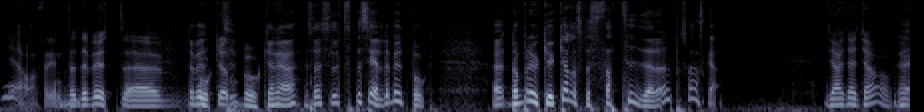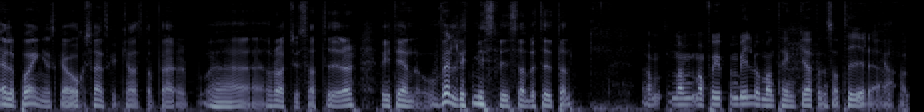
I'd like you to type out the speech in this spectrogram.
Ja, varför inte? Mm. Eh, boken. Debutboken, ja. Precis, lite speciell debutbok. Eh, De brukar ju kallas för satirer på svenska. Ja, ja, ja. Eller på engelska och svenska kallas de för eh, Horatius satirer, vilket är en väldigt missvisande titel. ja man, man får ju upp en bild vad man tänker att en satir är i Ja. alla fall.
